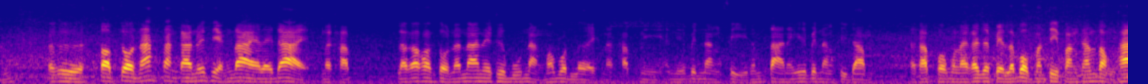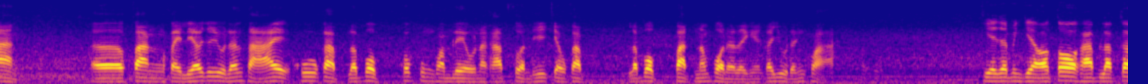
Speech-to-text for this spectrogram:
ม ก็คือตอบโจทย์นะสั่งการด้วยเสียงได้อะไรได้นะครับ แล้วก็คอนโซลด้านหน้าเนี่ยคือบูหนังมาหมดเลยนะครับนี่อันนี้เป็นหนังสีน้ำตาลอันนี้จะเป็นหนังสีดำนะครับพวงมาลัยก็จะเป็นระบบมัลติฟังก์ชันสองข้างฝั่งไฟเลี้ยวจะอยู่ด้านซ้ายคู่กับระบบควบคุมความเร็วนะครับ ส่วนที่เกี่ยวกับระบบปัดน้ำฝนอะไรเงี้ยก็อยู่ด้านขวา เกียร์จะเป็นเกียร์ออโต้ครับ แล้วก็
